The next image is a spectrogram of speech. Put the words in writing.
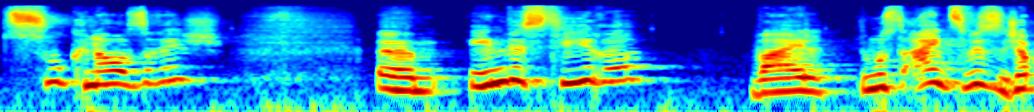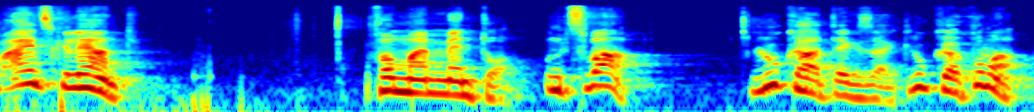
zu knauserig. Ähm, investiere, weil du musst eins wissen, ich habe eins gelernt von meinem Mentor. Und zwar, Luca hat er gesagt, Luca, guck mal,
